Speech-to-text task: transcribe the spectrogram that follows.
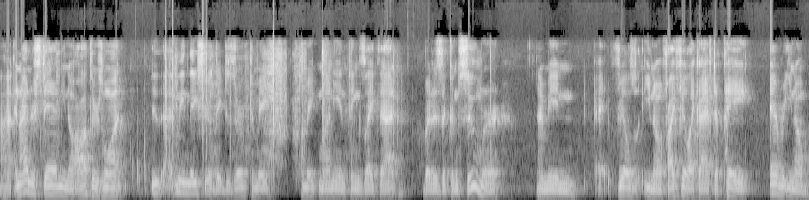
uh, and I understand, you know, authors want. I mean, they should. They deserve to make to make money and things like that. But as a consumer, I mean, it feels you know if I feel like I have to pay every you know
